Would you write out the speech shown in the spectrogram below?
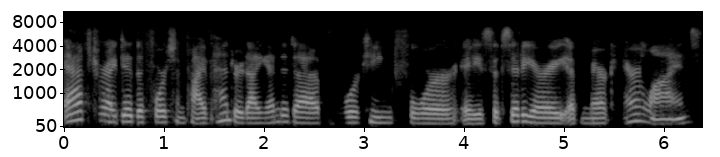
after I did the Fortune 500, I ended up working for a subsidiary of American Airlines.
